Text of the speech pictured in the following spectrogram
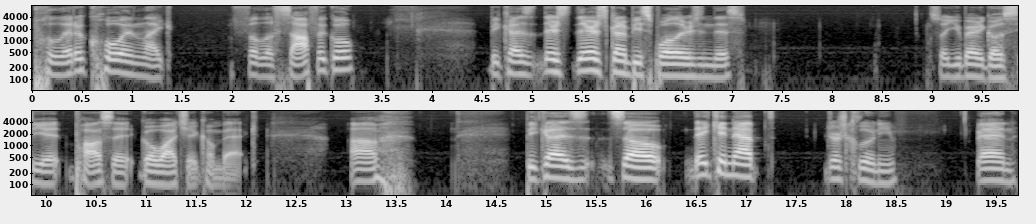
political and like philosophical because there's there's gonna be spoilers in this. So you better go see it, pause it, go watch it, come back. Um because so they kidnapped George Clooney and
